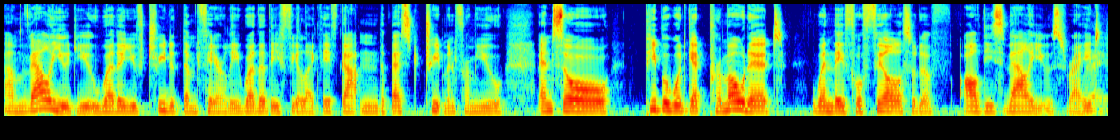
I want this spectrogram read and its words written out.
um, valued you, whether you've treated them fairly, whether they feel like they've gotten the best treatment from you. And so people would get promoted when they fulfill sort of all these values, right? Right.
